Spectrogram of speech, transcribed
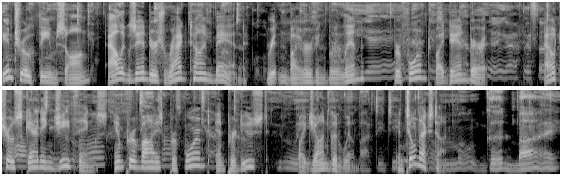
Intro theme song Alexander's Ragtime Band, written by Irving Berlin, performed by Dan Barrett. Outro scatting G Things, improvised, performed, and produced by John Goodwin. Until next time. Goodbye.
